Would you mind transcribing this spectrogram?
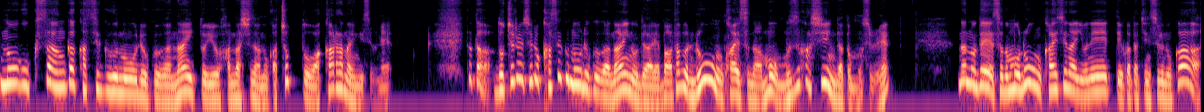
の奥さんが稼ぐ能力がないという話なのか、ちょっとわからないんですよね。ただ、どちらにしろ稼ぐ能力がないのであれば、多分ローンを返すのはもう難しいんだと思うんですよね。なので、そのもうローン返せないよねっていう形にするのか、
